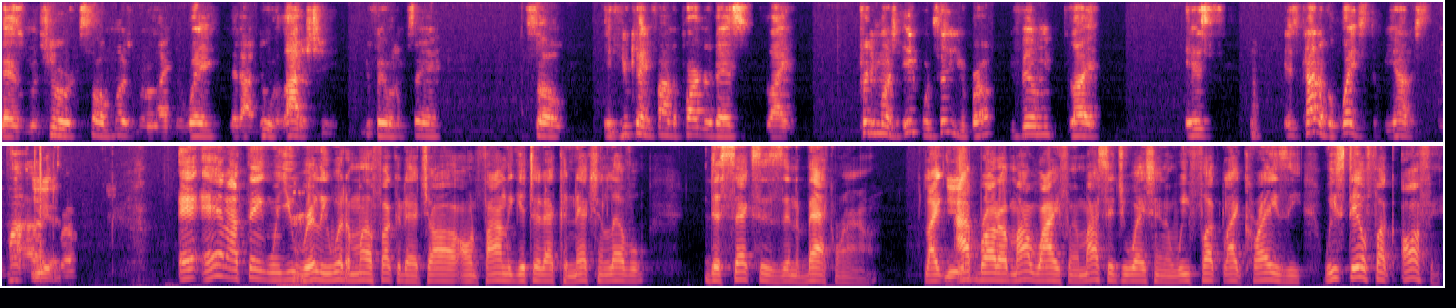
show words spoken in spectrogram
has matured so much, bro, like the way that I do a lot of shit. You feel what I'm saying? So if you can't find a partner that's like pretty much equal to you, bro, you feel me? Like it's it's kind of a waste to be honest, in my eyes, Yeah. bro. And, and I think when you really with a motherfucker that y'all on finally get to that connection level, the sex is in the background. Like Yeah. I brought up my wife and my situation, and we fucked like crazy. We still fuck often,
